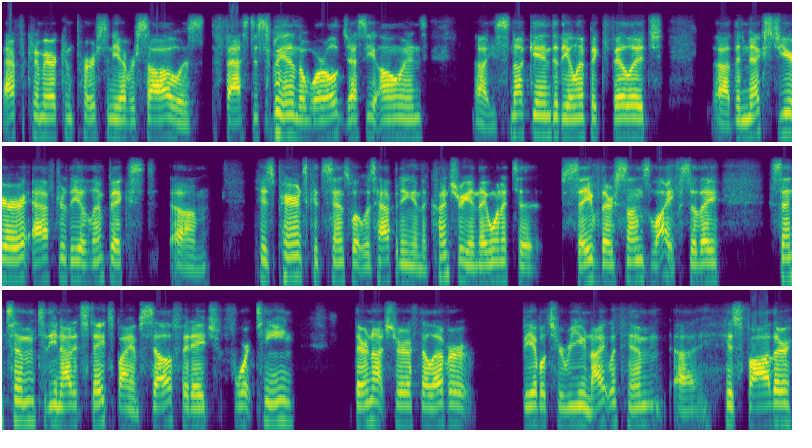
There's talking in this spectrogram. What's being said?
African American person he ever saw was the fastest man in the world, Jesse Owens. Uh, he snuck into the Olympic Village. Uh, the next year after the Olympics, um, his parents could sense what was happening in the country and they wanted to save their son's life. So they sent him to the United States by himself at age 14. They're not sure if they'll ever be able to reunite with him. Uh, his father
